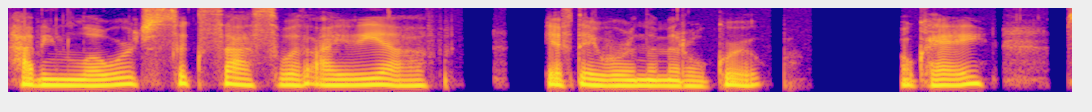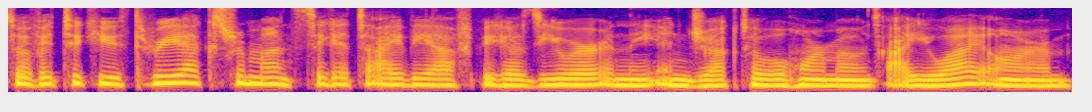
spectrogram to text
having lower success with IVF if they were in the middle group. Okay. So if it took you three extra months to get to IVF because you were in the injectable hormones IUI arm,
